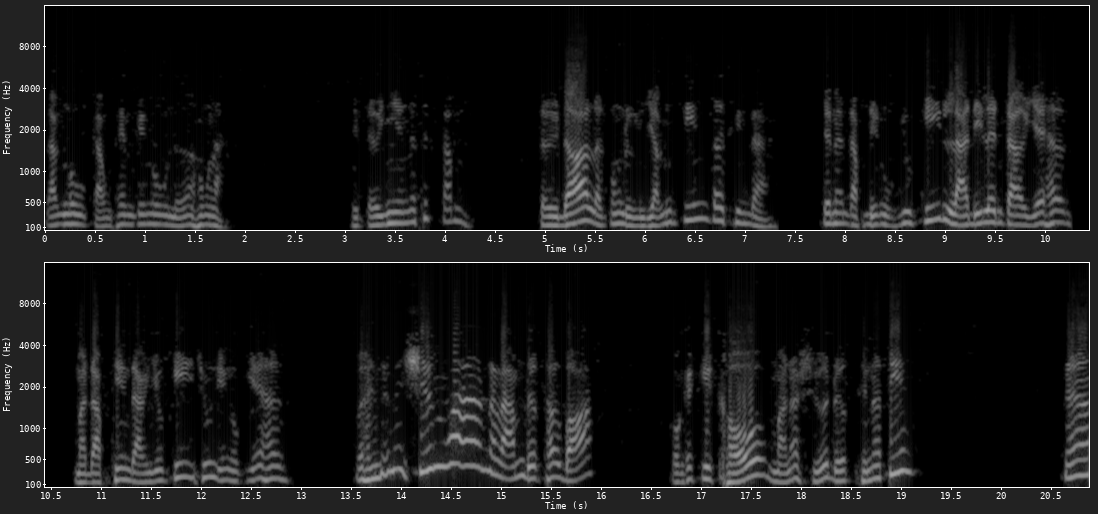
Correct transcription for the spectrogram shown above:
đã ngu, cộng thêm cái ngu nữa không làm. Thì tự nhiên nó thức tâm, từ đó là con đường dẫn tiến tới thiên đàng. Cho nên đọc địa ngục du ký là đi lên trời dễ hơn, mà đọc thiên đàng du ký xuống địa ngục dễ hơn. Và nó nói sướng quá, nó làm được, thôi bỏ. Còn cái kia khổ mà nó sửa được thì nó tiến. Đó.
